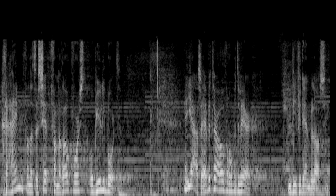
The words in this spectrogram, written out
geheim van het recept van de rookworst op jullie bord. En ja, ze hebben het erover op het werk. Die dividendbelasting.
